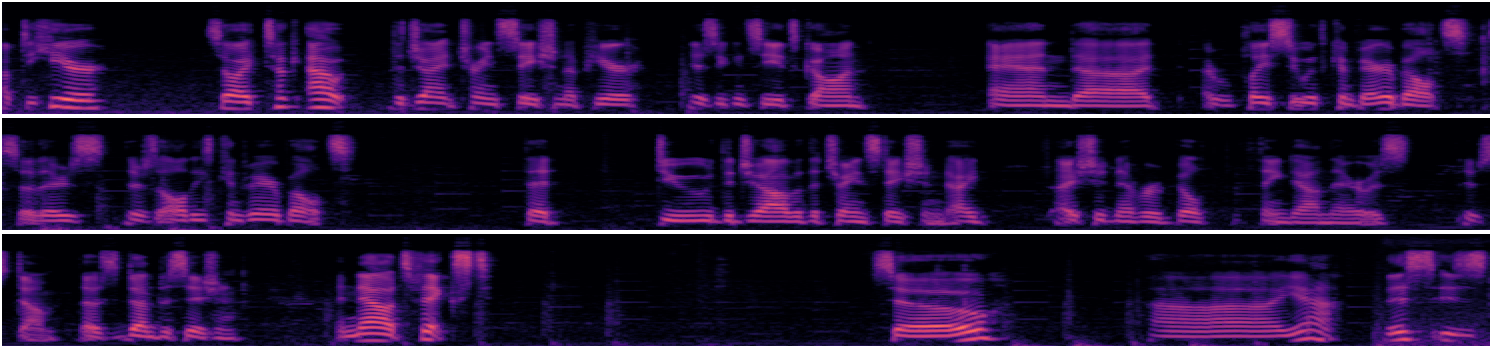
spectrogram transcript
up to here. So I took out the giant train station up here. As you can see, it's gone. And uh, I replaced it with conveyor belts. So there's there's all these conveyor belts that do the job of the train station. I I should never have built the thing down there. It was it was dumb. That was a dumb decision. And now it's fixed. So, uh, yeah, this is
